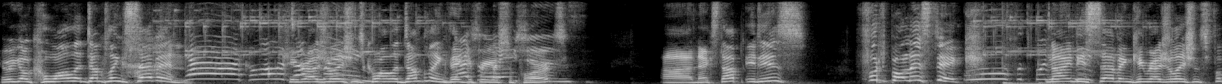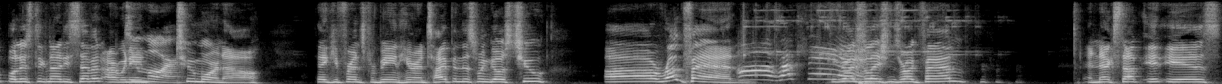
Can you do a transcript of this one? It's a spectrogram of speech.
Here we go, Koala Dumpling 7. Yeah, Koala Congratulations, Dumpling! Koala Dumpling. Thank you for your support. Congratulations. Uh, next up, it is Footballistic. 97. Congratulations, Footballistic 97. All right, we Two need more. two more now. Thank you, friends, for being here and typing. This one goes to uh, Rug Fan. Oh, Rug Fan. Congratulations, Rug Fan. and next up, it is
